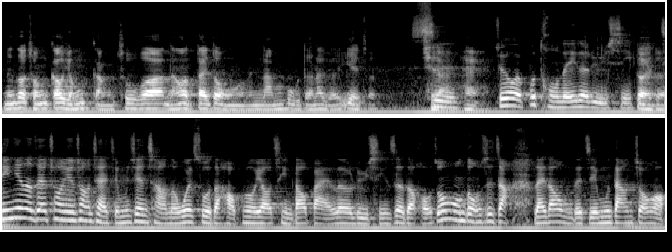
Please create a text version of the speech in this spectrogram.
能够从高雄港出发，然后带动我们南部的那个业者是。嘿，最后有不同的一个旅行。对对今天呢，在创业创起来节目现场呢，为所有的好朋友邀请到百乐旅行社的侯忠宏董事长来到我们的节目当中哦。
